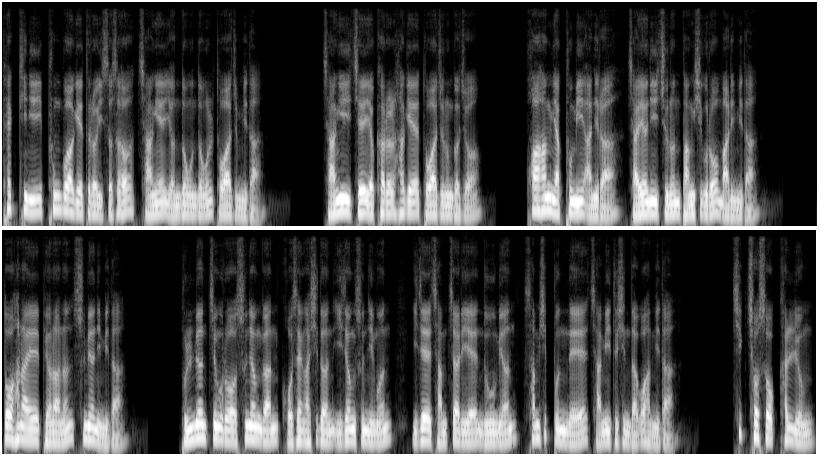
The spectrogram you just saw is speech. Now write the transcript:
팩틴이 풍부하게 들어 있어서 장의 연동 운동을 도와줍니다. 장이 제 역할을 하게 도와주는 거죠. 화학약품이 아니라 자연이 주는 방식으로 말입니다. 또 하나의 변화는 수면입니다. 불면증으로 수년간 고생하시던 이정수님은 이제 잠자리에 누우면 30분 내에 잠이 드신다고 합니다. 식초 속 칼륨,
